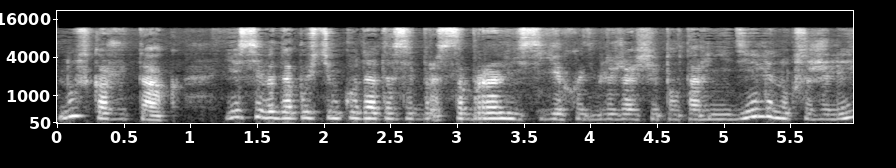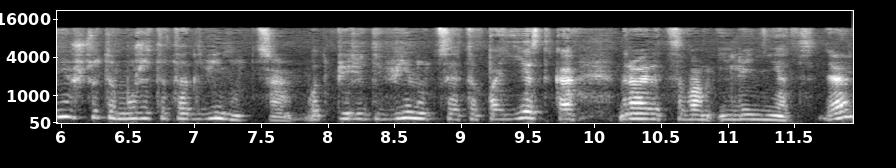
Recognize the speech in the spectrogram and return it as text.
Ну, скажу так, Если вы, допустим, куда-то собрались ехать в ближайшие полторы недели, но, к сожалению, что-то может отодвинуться. Вот передвинуться эта поездка, нравится вам или нет, да?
